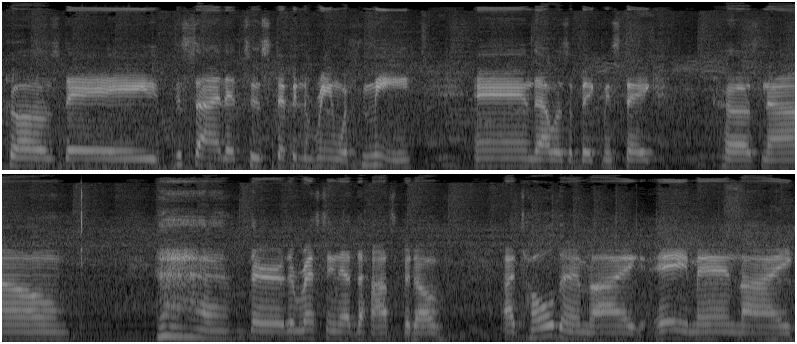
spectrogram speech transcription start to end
because they decided to step in the ring with me, and that was a big mistake. Because now they're they're resting at the hospital. I told them like, hey man, like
